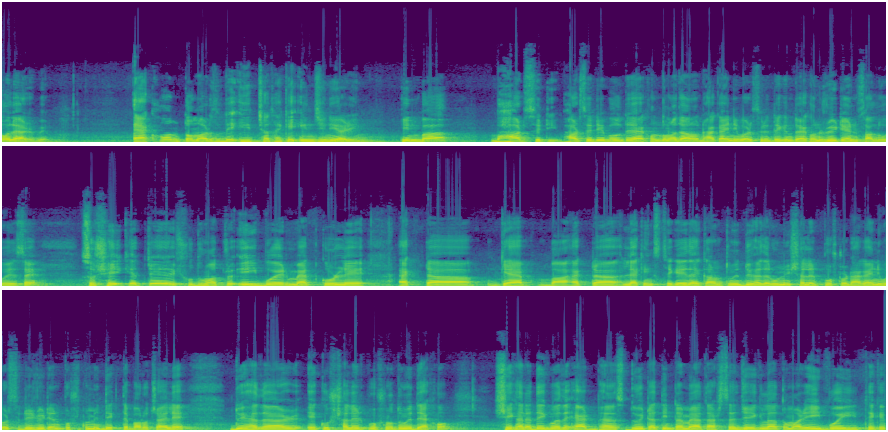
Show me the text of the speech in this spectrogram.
চলে আসবে। এখন তোমার যদি ইচ্ছা থাকে ইঞ্জিনিয়ারিং কিংবা ভার্সিটি ভার্সিটি বলতে এখন তোমরা জানো, ঢাকা ইউনিভার্সিটিতে কিন্তু এখন রিটার্ন চালু হয়েছে। সো সেই ক্ষেত্রে শুধুমাত্র এই বইয়ের ম্যাথ করলে একটা গ্যাপ বা একটা ল্যাকিংস থেকেই দেয় কারণ তুমি দুই হাজার উনিশ সালের প্রশ্ন, ঢাকা ইউনিভার্সিটির রিটার্ন প্রশ্ন তুমি দেখতে পারো চাইলে। দুই হাজার একুশ সালের প্রশ্ন তুমি দেখো। সেখানে দেখবে যে অ্যাডভান্স দুইটা, তিনটা ম্যাথ আসছে, যেগুলা তোমার এই বই থেকে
